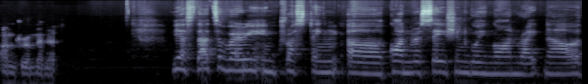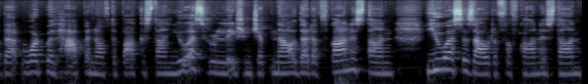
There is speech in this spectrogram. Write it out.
under a minute? Yes, that's a very interesting uh, conversation going on right now. That what will happen of the Pakistan-U.S. relationship now that Afghanistan, U.S. is out of Afghanistan.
